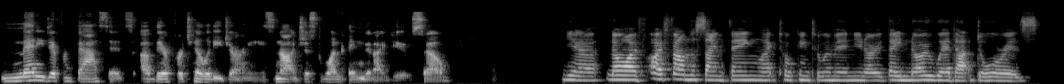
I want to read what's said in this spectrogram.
many different facets of their fertility journey. It's not just one thing that I do. So, yeah, no, I've I found the same thing. Like talking to women, you know, they know where that door is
